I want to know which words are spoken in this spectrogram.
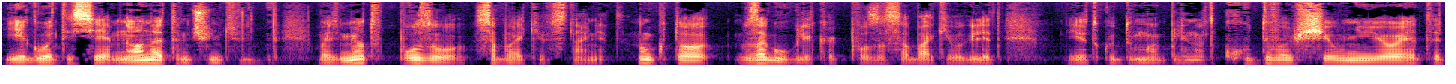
ей год и семь, но она там что-нибудь возьмет в позу собаки встанет. Ну, кто загугли, как поза собаки выглядит. Я такой думаю, блин, откуда вообще у нее это,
